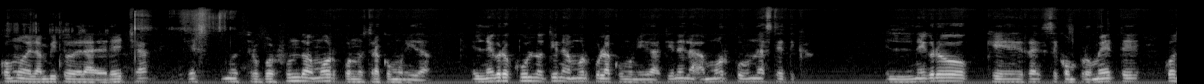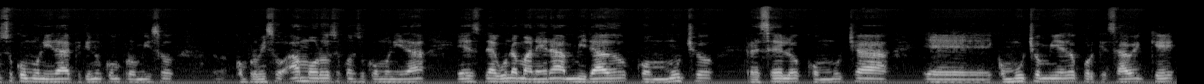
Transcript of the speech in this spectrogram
como del ámbito de la derecha, es nuestro profundo amor por nuestra comunidad. El negro cool no tiene amor por la comunidad, tiene el amor por una estética. El negro que se compromete con su comunidad, que tiene un compromiso, compromiso amoroso con su comunidad, es de alguna manera mirado con mucho recelo, con mucha, eh, con mucho miedo, porque saben que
